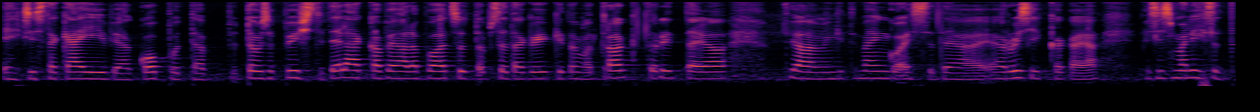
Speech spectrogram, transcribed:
ehk siis ta käib ja koputab, tõuseb püsti teleka peale, patsutab seda kõikide oma traktorite ja tea, mingite mänguasjade ja, ja rusikaga ja, ja siis ma lihtsalt,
